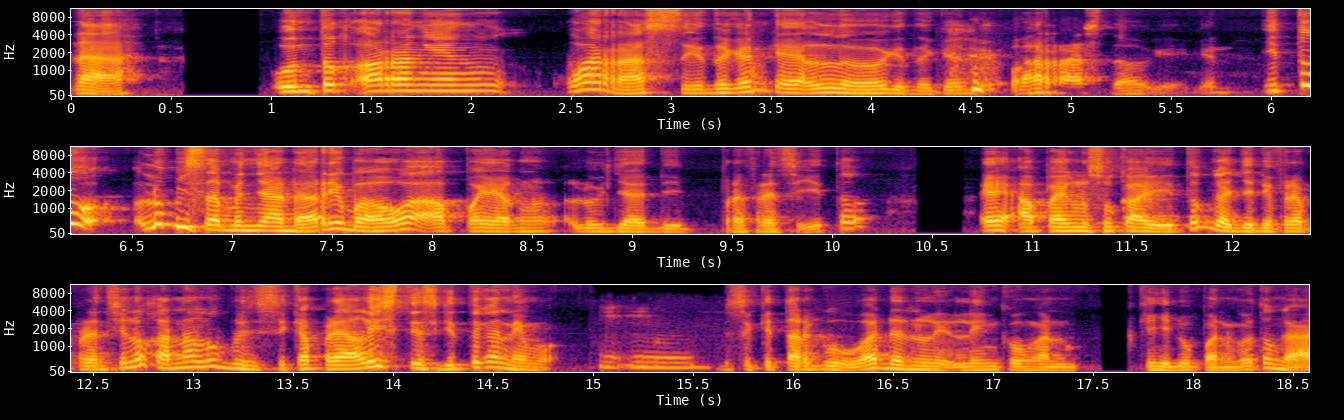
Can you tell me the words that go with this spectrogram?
Nah, untuk orang yang waras gitu kan kayak lo gitu kan, waras dong gitu kan. Itu lu bisa menyadari bahwa apa yang lu jadi preferensi itu eh apa yang lu suka itu gak jadi preferensi lu karena lu bersikap realistis gitu kan ya? Mm-mm. Di sekitar gua dan li- lingkungan kehidupan gua tuh nggak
